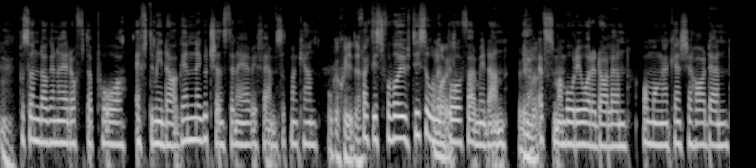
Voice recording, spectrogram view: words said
Mm. På söndagarna är det ofta på eftermiddagen när gudstjänsten är vid fem så att man kan faktiskt få vara ute i solen på förmiddagen Ja. eftersom man bor i Åredalen och många kanske har den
